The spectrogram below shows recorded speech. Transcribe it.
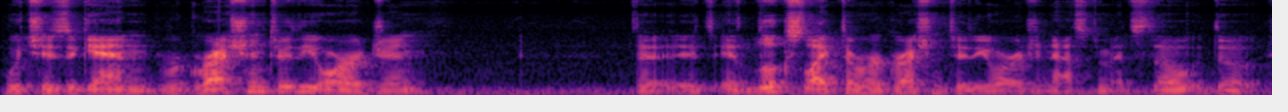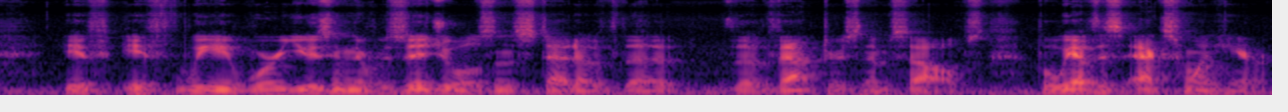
which is again regression through the origin. The, it, it looks like the regression through the origin estimates, though the if, if we were using the residuals instead of the, the vectors themselves. But we have this x1 here.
